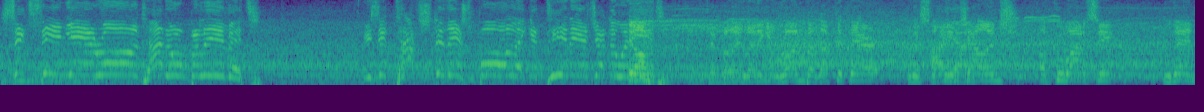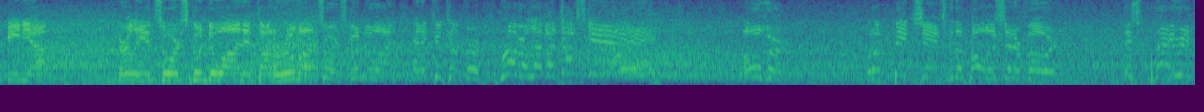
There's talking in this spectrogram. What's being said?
16-year-old, I don't believe it. He's attached to this ball like a teenager to it. Dembele letting it run, but left it there for the sliding aye, challenge of Cubarsí, who then Pina early in towards Gundogan and Donnarumma towards Gundogan, and it could come for Robert Lewandowski! Over. What a big chance for the Polish center forward. This Pirate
